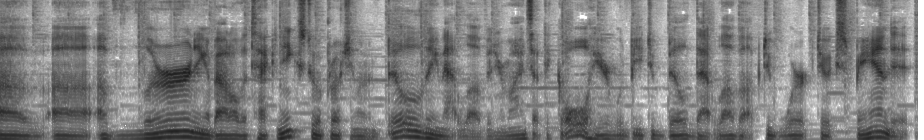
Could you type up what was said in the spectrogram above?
of uh, of learning about all the techniques to approaching women, building that love in your mindset. The goal here would be to build that love up, to work to expand it,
